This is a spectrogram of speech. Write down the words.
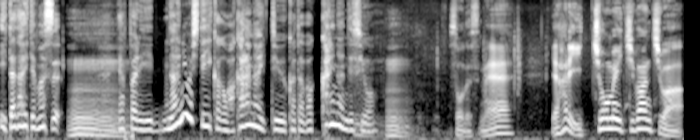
いただいてます、うん。やっぱり何をしていいかがわからないっていう方ばっかりなんですよ、うん。そうですね。やはり一丁目一番地は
